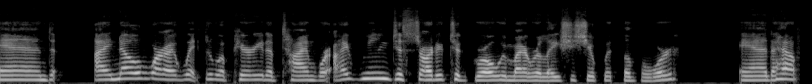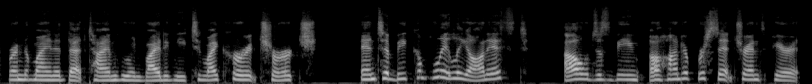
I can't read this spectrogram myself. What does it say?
And I know where I went through a period of time where I really just started to grow in my relationship with the Lord. And I had a friend of mine at that time who invited me to my current church. And to be completely honest, I'll just be 100% transparent.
